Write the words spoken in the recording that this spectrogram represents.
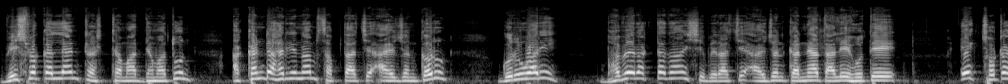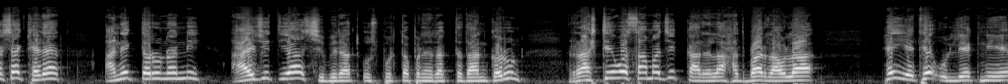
विश्वकल्याण ट्रस्टच्या माध्यमातून अखंड हरिनाम सप्ताहाचे आयोजन करून गुरुवारी भव्य रक्तदान शिबिराचे आयोजन करण्यात आले होते. एक छोट्याशा खेड्यात अनेक तरुणांनी आयोजित या शिबिरात उत्स्फूर्तपणे रक्तदान करून राष्ट्रीय व सामाजिक कार्याला हातभार लावला. हे येथे उल्लेखनीय.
